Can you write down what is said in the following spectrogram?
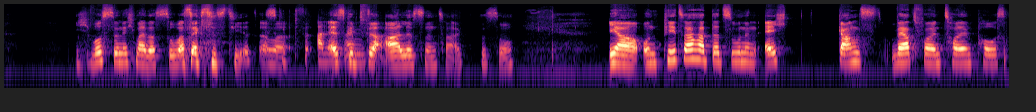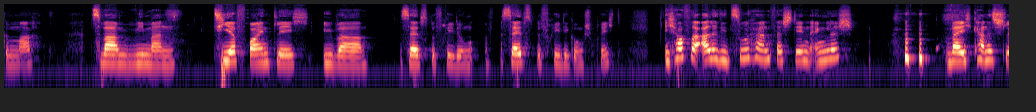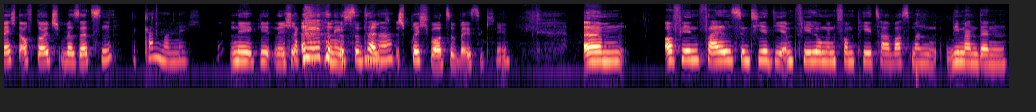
Ich wusste nicht mal, dass sowas existiert, aber gibt für alles es gibt einen für Tag. alles einen Tag. Ist so. Ja, und Peter hat dazu einen echt ganz wertvollen, tollen Post gemacht. Zwar, wie man tierfreundlich über Selbstbefriedigung, Selbstbefriedigung spricht. Ich hoffe, alle, die zuhören, verstehen Englisch, weil ich kann es schlecht auf Deutsch übersetzen. Das kann man nicht. Nee, geht nicht. Das geht nicht. Es sind halt ne? Sprichworte, basically. Ähm, auf jeden Fall sind hier die Empfehlungen von Peter, was man, wie man denn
